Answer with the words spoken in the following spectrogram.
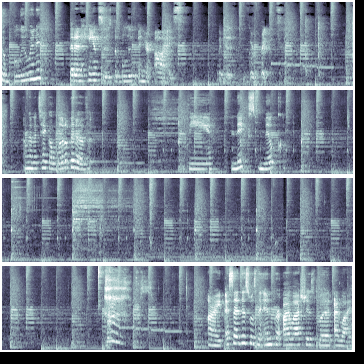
Of blue in it that enhances the blue in your eyes, which is great. I'm gonna take a little bit of the NYX Milk Alright, I said this was the end for eyelashes, but I lied.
